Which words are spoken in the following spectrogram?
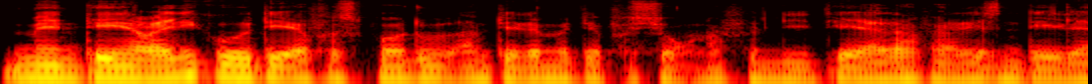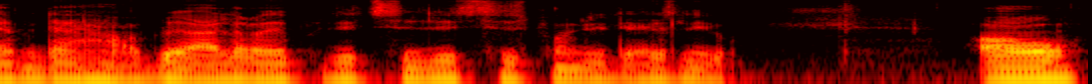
Men det er en rigtig god idé at få spurgt ud om det der med depressioner, fordi det er der faktisk en del af dem, der har oplevet allerede på det tidlige tidspunkt i deres liv. Og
